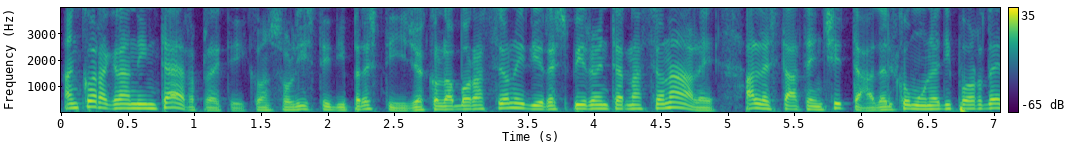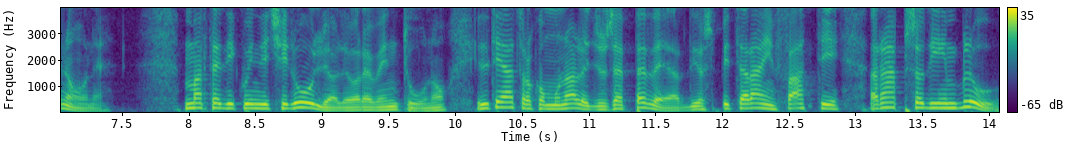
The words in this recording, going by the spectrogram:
Ancora grandi interpreti, con solisti di prestigio e collaborazioni di respiro internazionale all'estate in città del comune di Pordenone. Martedì 15 luglio alle ore 21 il Teatro Comunale Giuseppe Verdi ospiterà infatti Rhapsody in Blue,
